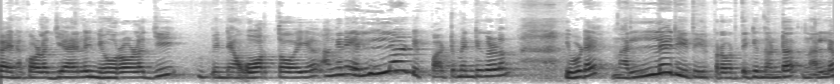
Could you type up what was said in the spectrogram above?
ഗൈനക്കോളജി ആയാലും ന്യൂറോളജി പിന്നെ ഓർത്തോയ് അങ്ങനെ എല്ലാ ഡിപ്പാർട്ട്മെന്റുകളും ഇവിടെ നല്ല രീതിയിൽ പ്രവർത്തിക്കുന്നുണ്ട്. നല്ല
